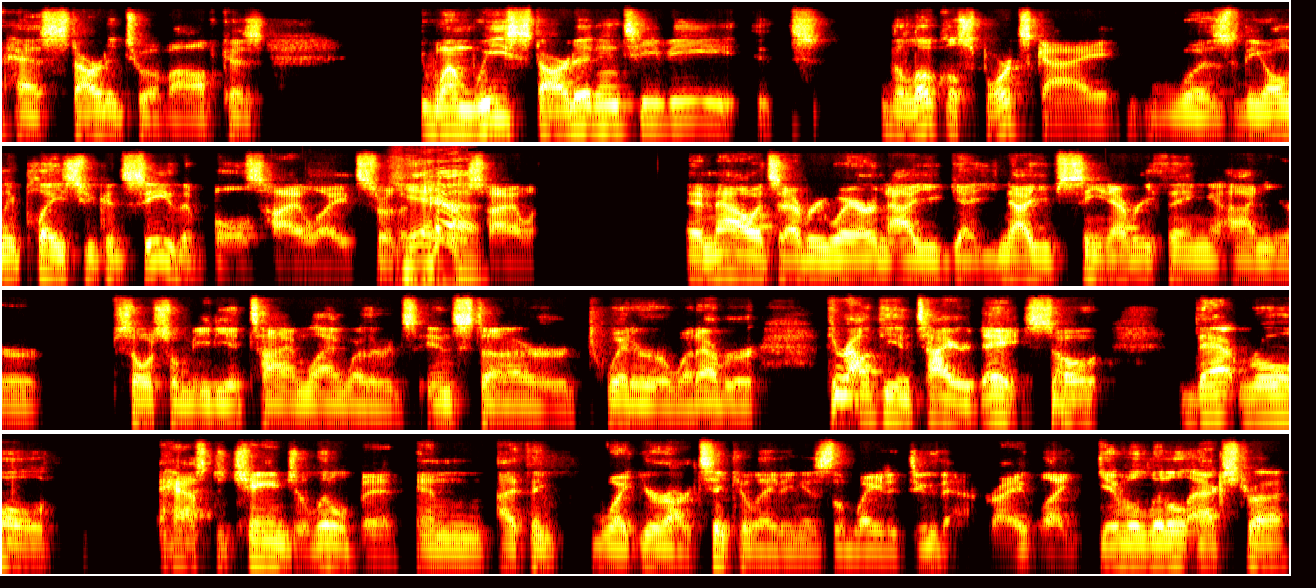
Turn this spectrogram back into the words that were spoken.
has started to evolve because when we started in TV, the local sports guy was the only place you could see the Bulls highlights or the yeah. Bears highlights. And now it's everywhere. Now you get now you've seen everything on your social media timeline, whether it's Insta or Twitter or whatever, throughout the entire day. So that role has to change a little bit. And I think what you're articulating is the way to do that, right? Like give a little extra,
